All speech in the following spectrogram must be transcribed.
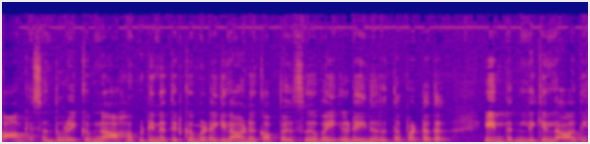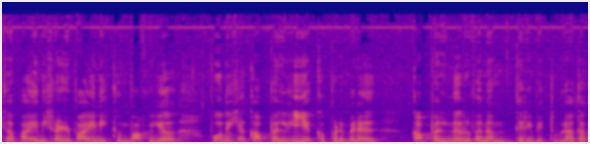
காங்கேசன்துறைக்கும் நாகப்பட்டினத்திற்கும் இடையிலான கப்பல் சேவை இடைநிறுத்தப்பட்டது. இந்த நிலையில் அதிக பயணிகள் பயணிக்கும் வகையில் புதிய கப்பல் இயக்கப்படும் என கப்பல் நிறுவனம் தெரிவித்துள்ளது.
